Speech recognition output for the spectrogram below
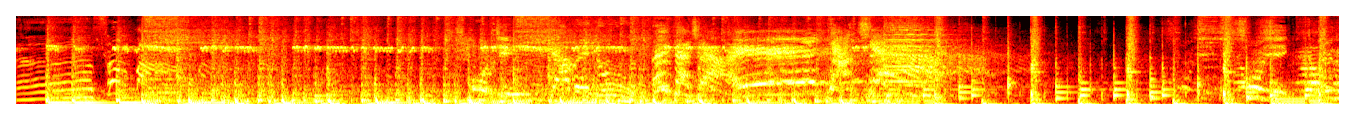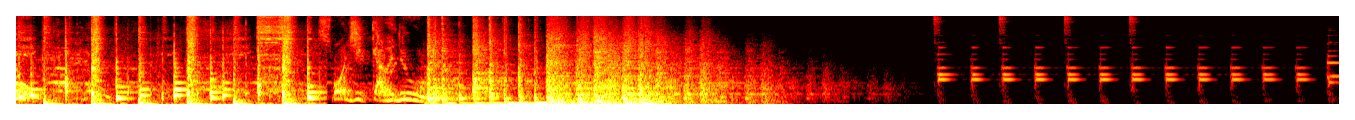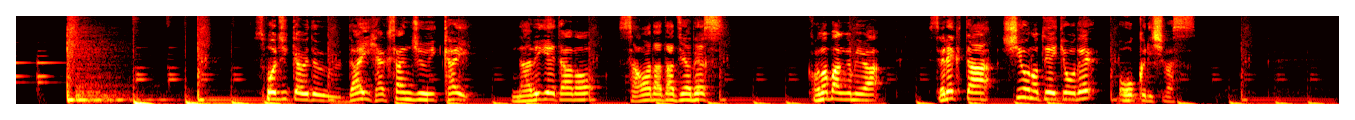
Have somebody. スポジッカビドゥ第131回ナビゲーターの澤田達也です。この番組はセレクター塩の提供でお送りします。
